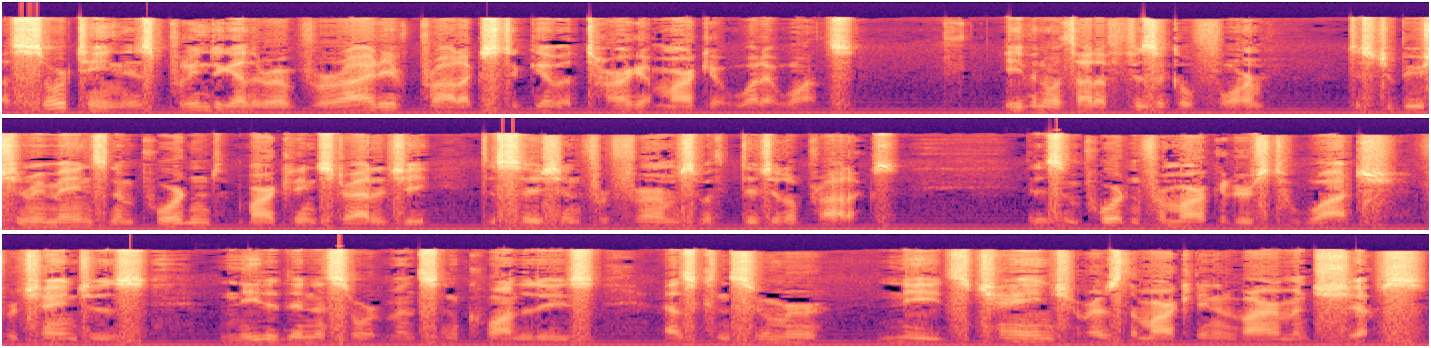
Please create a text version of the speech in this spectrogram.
Assorting is putting together a variety of products to give a target market what it wants. Even without a physical form, distribution remains an important marketing strategy decision for firms with digital products. It is important for marketers to watch for changes needed in assortments and quantities as consumer needs change or as the marketing environment shifts.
